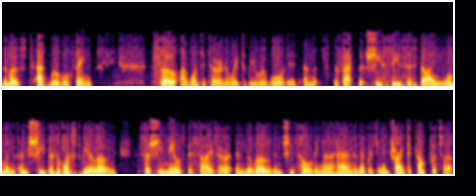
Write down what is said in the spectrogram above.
the most admirable thing so I wanted her in a way to be rewarded, and that's the fact that she sees this dying woman and she doesn't want her to be alone. So she kneels beside her in the road and she's holding her hand and everything and trying to comfort her.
